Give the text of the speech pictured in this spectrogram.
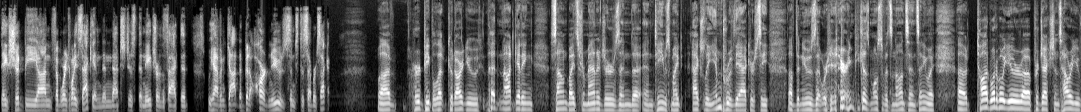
they should be on February 22nd. And that's just the nature of the fact that we haven't gotten a bit of hard news since December 2nd. Well, I've heard people that could argue that not getting sound bites from managers and uh, and teams might actually improve the accuracy of the news that we're hearing because most of it's nonsense anyway. Uh, Todd, what about your uh, projections? How are you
